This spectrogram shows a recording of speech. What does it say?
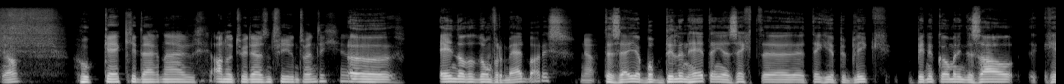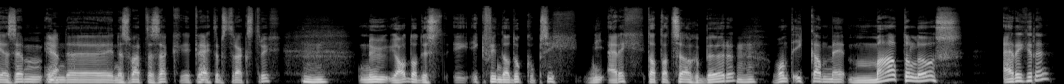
Ja. Hoe kijk je daarnaar anno 2024? Eén, Eh, dat het onvermijdbaar is. Ja. Tenzij je Bob Dylan heet en je zegt eh, tegen je publiek, binnenkomen in de zaal, gsm Ja. in, de, in een zwarte zak, je krijgt hem straks terug. Mhm. Nu, ja, dat is, ik vind dat ook op zich niet erg dat dat zou gebeuren, Mhm. want ik kan mij mateloos ergeren.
